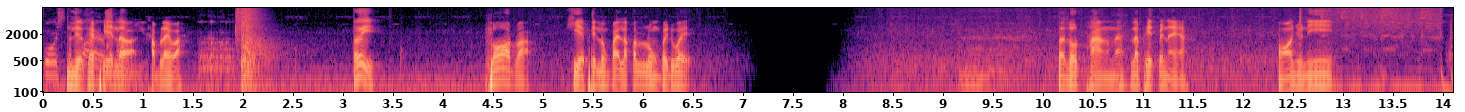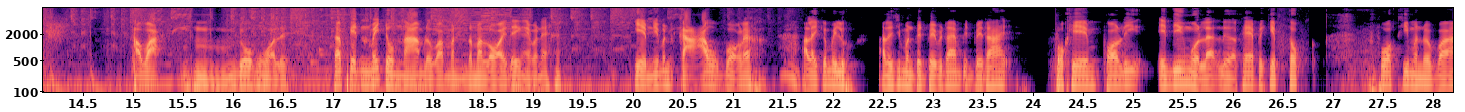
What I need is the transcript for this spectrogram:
Force เหลือ the แค่ fire เพชรแล้ว upon you. ทำอะไรวะ เฮ้ย รอดว่ะ เขี่ยเพชรลงไปแล้วก็ลงไปด้วย แต่รถพังนะ แล้วเพชรไปไหนอะอ๋ออยู่นี่เอาวะโยหัวเลย แล้วเพชรมันไม่จมน้ำหรือว่ามันมาลอยได้ไงวะเนี่ย เกมนี้มันกาวบอกแล้ว อะไรก็ไม่รู้ อะไรที่มันเป็นไปไม่ได้เป็นไปได้ โอเคพอลี่เอนดิ้งหมดแล้วเหลือแค่ไปเก็บตก พวกที่มันแบบว่า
